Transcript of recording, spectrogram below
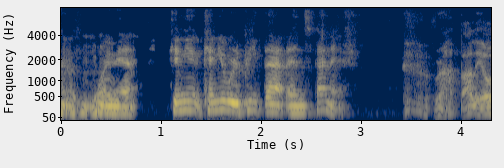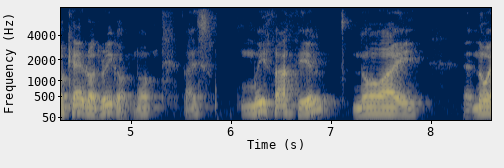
Muy bien. Can you can you repeat that in Spanish? Vale, ok, Rodrigo. No, es muy fácil. No hay, no,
